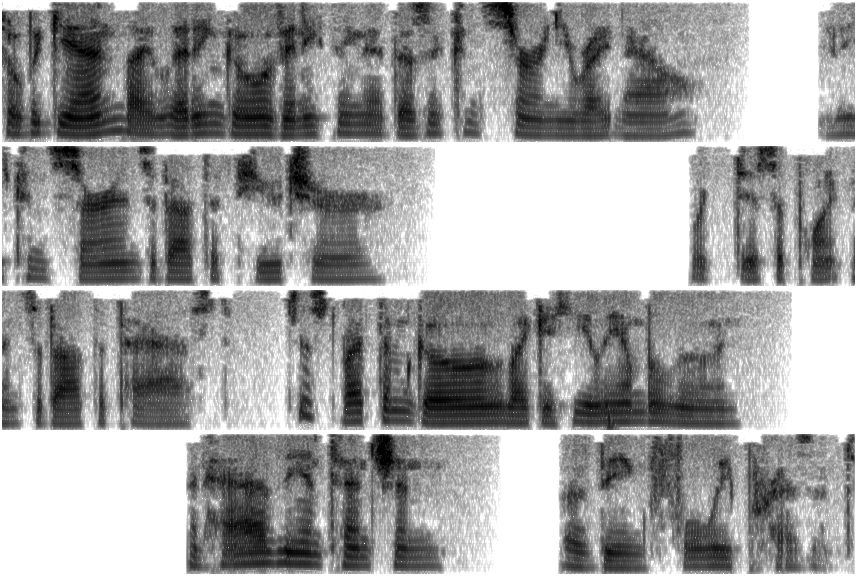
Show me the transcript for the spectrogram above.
So begin by letting go of anything that doesn't concern you right now, any concerns about the future or disappointments about the past. Just let them go like a helium balloon and have the intention of being fully present.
